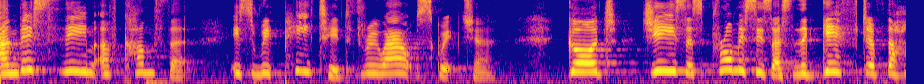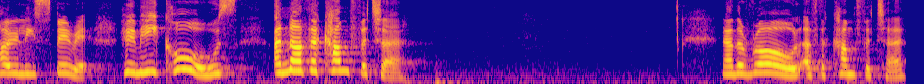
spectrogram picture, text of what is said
And this theme of comfort is repeated throughout Scripture. God, Jesus, promises us the gift of the Holy Spirit, whom he calls another comforter. Now, the role of the comforter,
